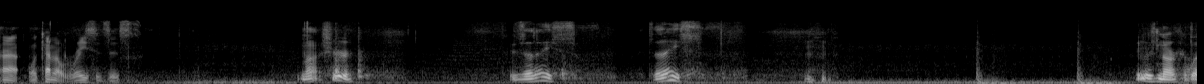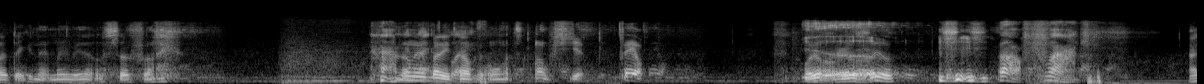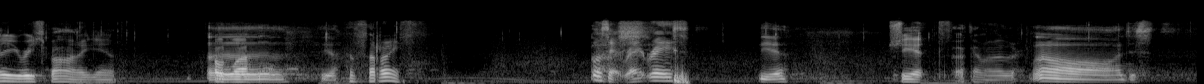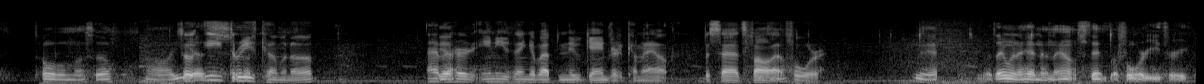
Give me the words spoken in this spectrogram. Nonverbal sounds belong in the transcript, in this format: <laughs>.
Alright, what kind of race is this? Not sure. It's a race. It's a race. <laughs> he was narcoleptic in that movie. That was so funny. <laughs> I'm Don't in everybody last talk at once. Oh shit. Fail. <laughs> Well, fail. Oh, fuck. How do you respawn again? Oh, wow. Uh, yeah. It's a race. What's that, rat race? Yeah. Shit, fucking mother. Oh, I just told him myself. Oh, you So guys E3's suck. coming up. I haven't Yeah. heard anything about the new games that are coming out besides Fallout mm-hmm. 4. Yeah. But they went ahead and announced it before E E3.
